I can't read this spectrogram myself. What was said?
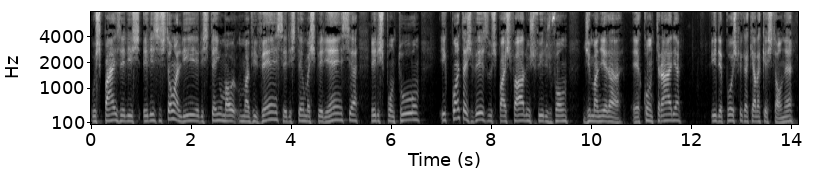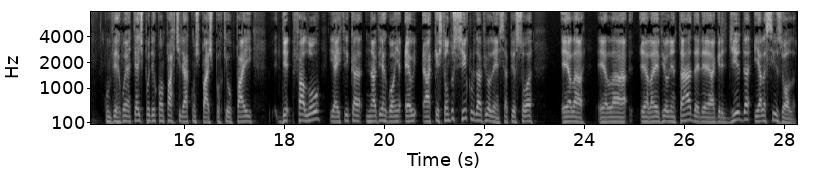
os pais eles, eles estão ali, eles têm uma, uma vivência, eles têm uma experiência, eles pontuam. E quantas vezes os pais falam, os filhos vão de maneira é, contrária e depois fica aquela questão, né? Com vergonha até de poder compartilhar com os pais, porque o pai de, falou e aí fica na vergonha. É a questão do ciclo da violência. A pessoa, ela, ela, ela é violentada, ela é agredida e ela se isola.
